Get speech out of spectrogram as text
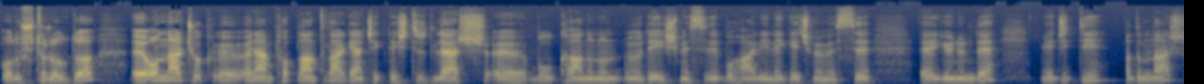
oluşturuldu. E, onlar çok e, önemli toplantılar gerçekleştirdiler. E, bu kanunun e, değişmesi, bu haliyle geçmemesi e, yönünde e, ciddi adımlar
